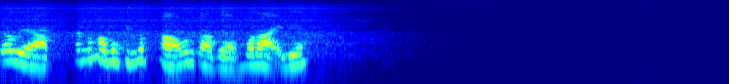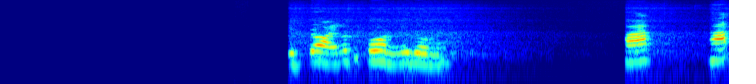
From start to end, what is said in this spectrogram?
จะแบบคันเฮาบ่กินกับเขามันก็แบบบ่ได้เด้เรียบร้อยแล้วทุกคนนี่เบิ่งพักพัก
